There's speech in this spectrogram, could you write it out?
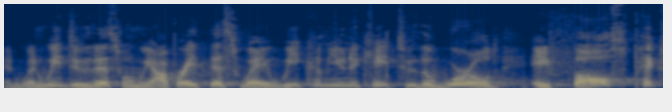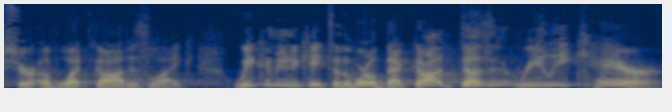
And when we do this, when we operate this way, we communicate to the world a false picture of what God is like. We communicate to the world that God doesn't really care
